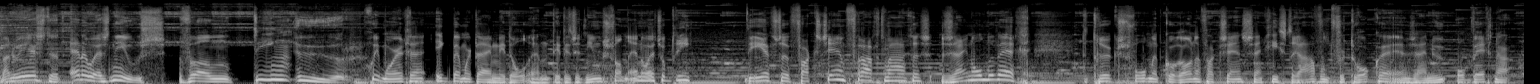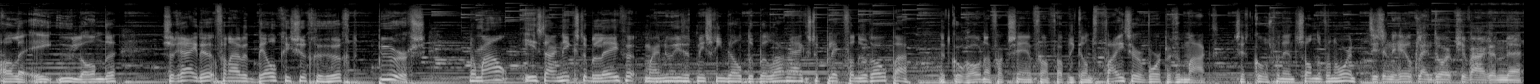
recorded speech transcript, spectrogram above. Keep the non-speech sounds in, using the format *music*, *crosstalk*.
Maar nu eerst het NOS Nieuws van 10 uur. Goedemorgen, ik ben Martijn Middel en dit is het nieuws van NOS op 3. De eerste vaccinvrachtwagens zijn onderweg. De trucks vol met coronavaccins zijn gisteravond vertrokken en zijn nu op weg naar alle EU-landen. Ze rijden vanuit het Belgische gehucht Puurs. Normaal is daar niks te beleven, maar nu is het misschien wel de belangrijkste plek van Europa. Het coronavaccin van fabrikant Pfizer wordt er gemaakt, zegt correspondent Sander van Hoorn. Het is een heel klein dorpje waar een uh,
